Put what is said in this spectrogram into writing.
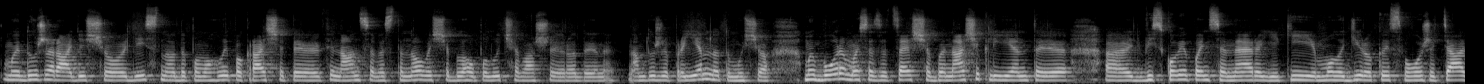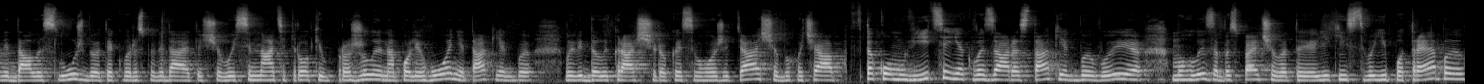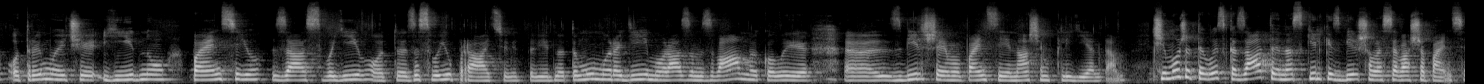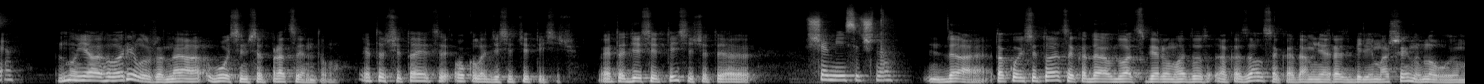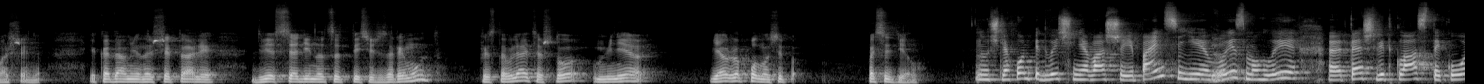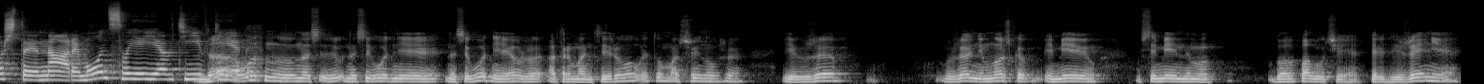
Ми дуже раді, що дійсно допомогли покращити фінансове становище благополуччя вашої родини. Нам дуже приємно, тому що ми боремося за це, щоб наші клієнти, е, військові пенсіонери, які молоді роки свого життя віддали службі. От як ви розповідаєте, що ви 17 років прожили на полігоні, так якби ви віддали кращі роки свого життя, щоб, хоча б в такому віці, як ви зараз, так якби ви могли забезпечувати якісь свої потреби, отримуючи гідну пенсію за свої, от за свою працю, відповідно. Тому ми радіємо разом з вами, коли е, збільшуємо пенсії нашим клієнтам. Чи можете ви сказати, наскільки збільшилася ваша пенсія? Ну, я говорил уже, на 80%. Это считается около 10 тысяч. Это 10 тысяч, это Щомісячно. Да, в такой ситуации, когда в 21 году оказался, когда мне разбили машину, новую машину, и когда мне насчитали 211 тысяч за ремонт, представляете, что у меня, я уже полностью посидел. Ну, шляхом підвищення вашої пенсії ви змогли е, теж відкласти кошти на ремонт своєї автівки. Да, вот ну, на, на, сегодня, на сегодня я уже отремонтировал эту машину уже, и уже, уже немножко имею в семейном благополучие передвижение,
